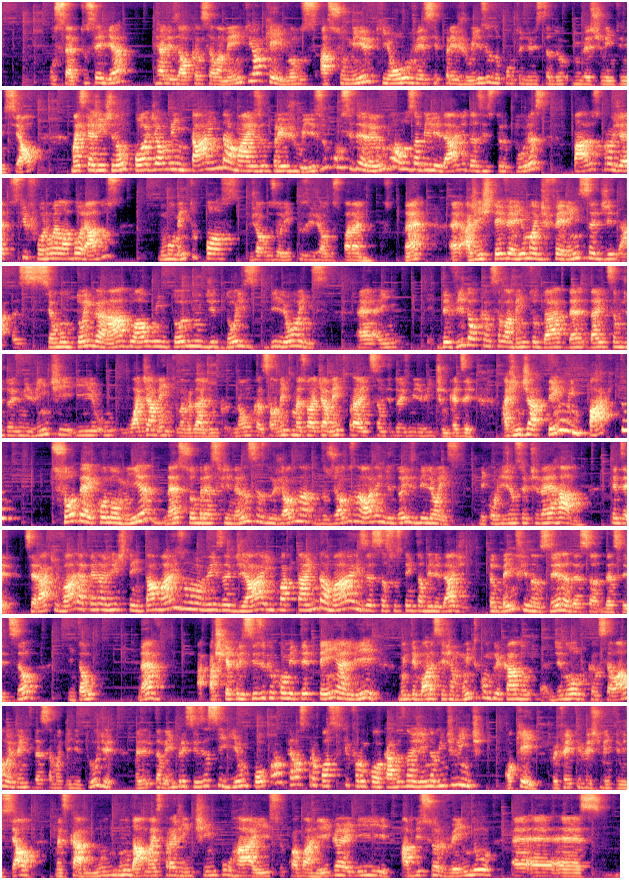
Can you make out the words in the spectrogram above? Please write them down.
o certo seria realizar o cancelamento e ok, vamos assumir que houve esse prejuízo do ponto de vista do investimento inicial, mas que a gente não pode aumentar ainda mais o prejuízo considerando a usabilidade das estruturas para os projetos que foram elaborados no momento pós Jogos Olímpicos e Jogos Paralímpicos, né? É, a gente teve aí uma diferença de, se eu não estou enganado, algo em torno de 2 bilhões é, em, devido ao cancelamento da, da, edição de 2020 e o, o, adiamento, na verdade, não o cancelamento, mas o adiamento para a edição de 2021. Quer dizer, a gente já tem um impacto sobre a economia, né, sobre as finanças do jogo na, dos jogos na ordem de 2 bilhões. Me corrijam se eu estiver errado. Quer dizer, será que vale a pena a gente tentar mais uma vez adiar e impactar ainda mais essa sustentabilidade também financeira dessa, dessa edição? Então, né, acho que é preciso que o comitê tenha ali, muito embora seja muito complicado, de novo, cancelar um evento dessa magnitude, mas ele também precisa seguir um pouco aquelas propostas que foram colocadas na Agenda 2020. Ok, foi feito investimento inicial, mas, cara, não, não dá mais para a gente empurrar isso com a barriga e absorvendo é, é,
